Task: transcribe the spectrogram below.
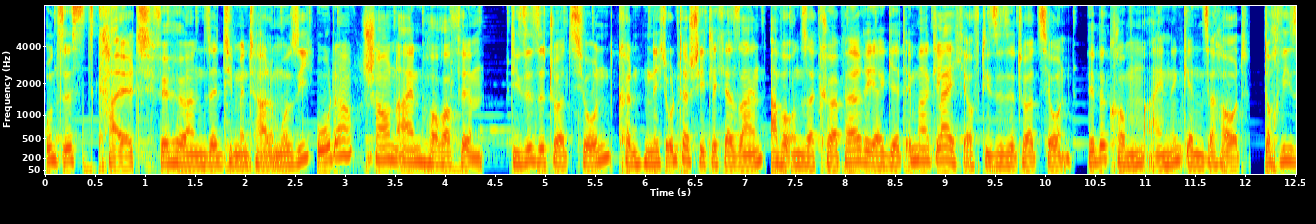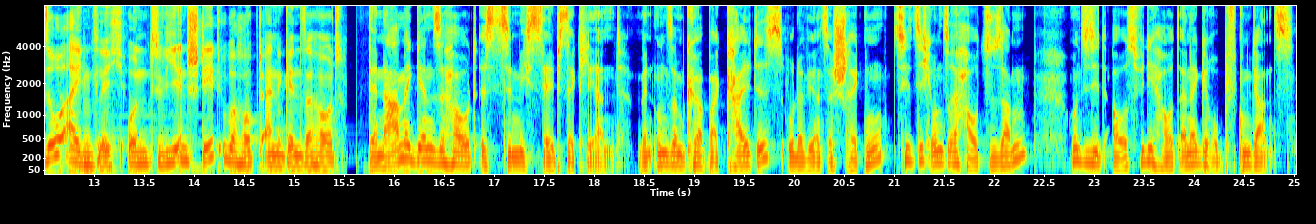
Uns ist kalt, wir hören sentimentale Musik oder schauen einen Horrorfilm. Diese Situationen könnten nicht unterschiedlicher sein, aber unser Körper reagiert immer gleich auf diese Situation. Wir bekommen eine Gänsehaut. Doch wieso eigentlich und wie entsteht überhaupt eine Gänsehaut? Der Name Gänsehaut ist ziemlich selbsterklärend. Wenn unserem Körper kalt ist oder wir uns erschrecken, zieht sich unsere Haut zusammen und sie sieht aus wie die Haut einer gerupften Gans.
